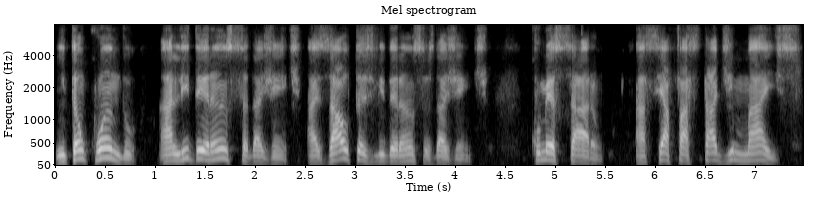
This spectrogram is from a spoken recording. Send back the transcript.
Então, quando a liderança da gente, as altas lideranças da gente, começaram a se afastar demais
